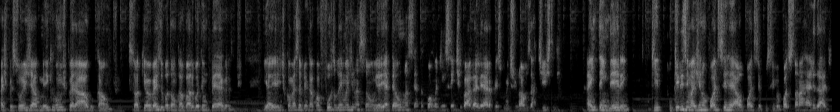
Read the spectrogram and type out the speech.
as pessoas já meio que vão esperar algo country. Só que ao invés de botar um cavalo, eu botei um Pegasus. E aí a gente começa a brincar com a força da imaginação. E aí até uma certa forma de incentivar a galera, principalmente os novos artistas, a entenderem que o que eles imaginam pode ser real, pode ser possível, pode se tornar realidade.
